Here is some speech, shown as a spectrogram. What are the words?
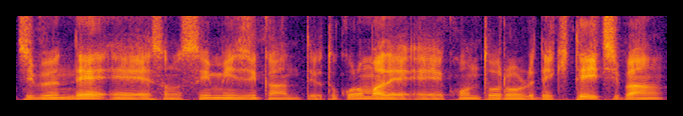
自分で、えその睡眠時間っていうところまで、えコントロールできて一番、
